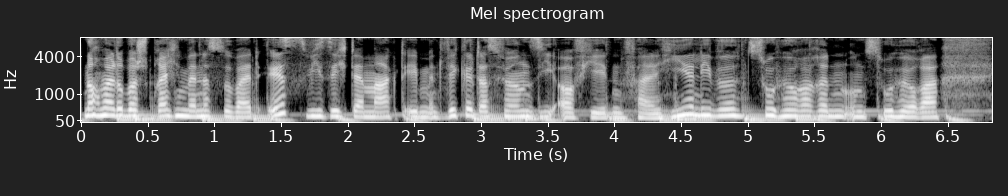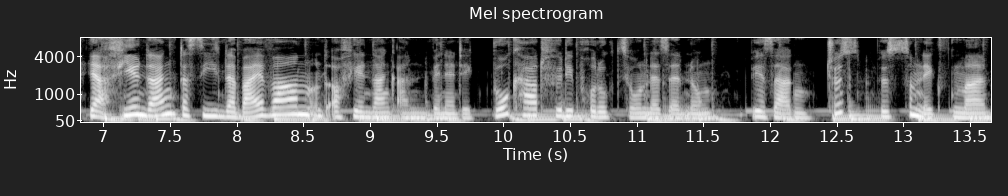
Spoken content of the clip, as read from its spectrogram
nochmal drüber sprechen, wenn es soweit ist, wie sich der Markt eben entwickelt. Das hören Sie auf jeden Fall hier, liebe Zuhörerinnen und Zuhörer. Ja, vielen Dank, dass Sie dabei waren und auch vielen Dank an Benedikt Burkhardt für die Produktion der Sendung. Wir sagen Tschüss, bis zum nächsten Mal.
